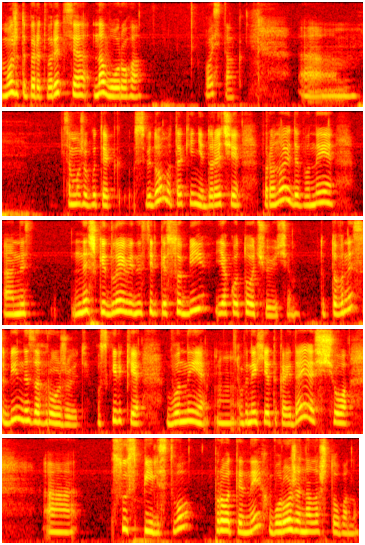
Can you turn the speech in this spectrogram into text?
можете перетворитися на ворога. Ось так. Ем, Це може бути як свідомо, так і ні. До речі, параноїди вони е, не, не шкідливі не стільки собі, як оточуючим. Тобто вони собі не загрожують, оскільки вони, в них є така ідея, що а, суспільство проти них вороже налаштовано.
